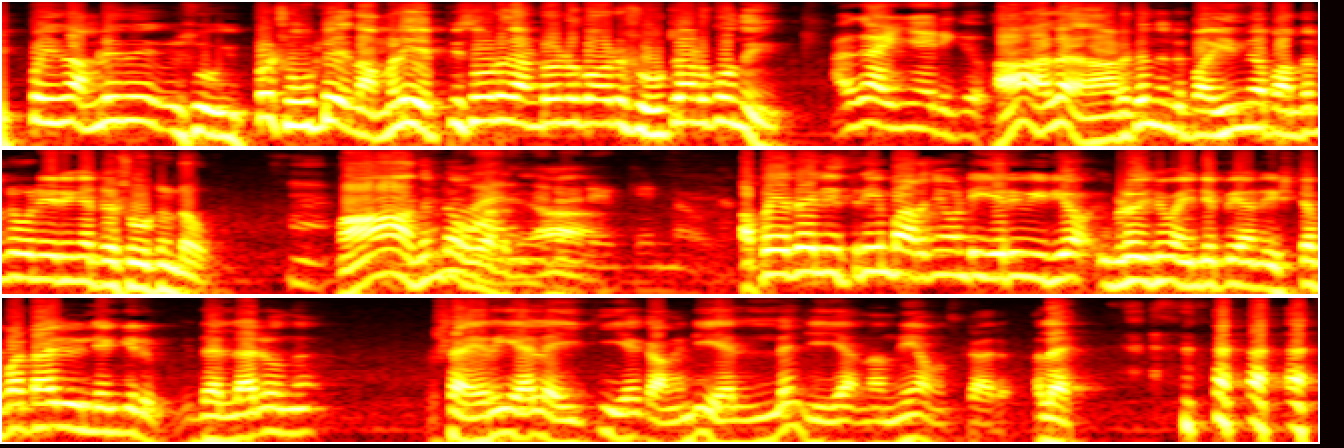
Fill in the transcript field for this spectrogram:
ഇപ്പൊ ഇത് നമ്മളിത് ഇപ്പൊ ഷൂട്ട് നമ്മൾ എപ്പിസോഡ് കണ്ടോണ്ട് അവിടെ ഷൂട്ട് നടക്കുമെന്ന് അത് കഴിഞ്ഞായിരിക്കും. ആ അല്ല നടക്കുന്നുണ്ട്. ഇന്ന് പന്ത്രണ്ട് മണി വരെ ഷൂട്ട് ഉണ്ടാവും. ആ. അതുണ്ടാവും പറഞ്ഞു ആ വരുന്നവരൊക്കെ ഉണ്ടാവും. അപ്പൊ ഏതായാലും ഇത്രയും പറഞ്ഞുകൊണ്ട് ഈ ഒരു വീഡിയോ ഇവിടെ വെച്ച് വൈൻഡപ്പ് ചെയ്യാണ് ഇഷ്ടപ്പെട്ടാലും ഇല്ലെങ്കിലും ഇതെല്ലാവരും ഒന്ന് ഷെയർ ചെയ്യുക ലൈക്ക് ചെയ്യുക കമന്റ് ചെയ്യുക എല്ലാം ചെയ്യുക നന്ദി നമസ്കാരം അല്ലേ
